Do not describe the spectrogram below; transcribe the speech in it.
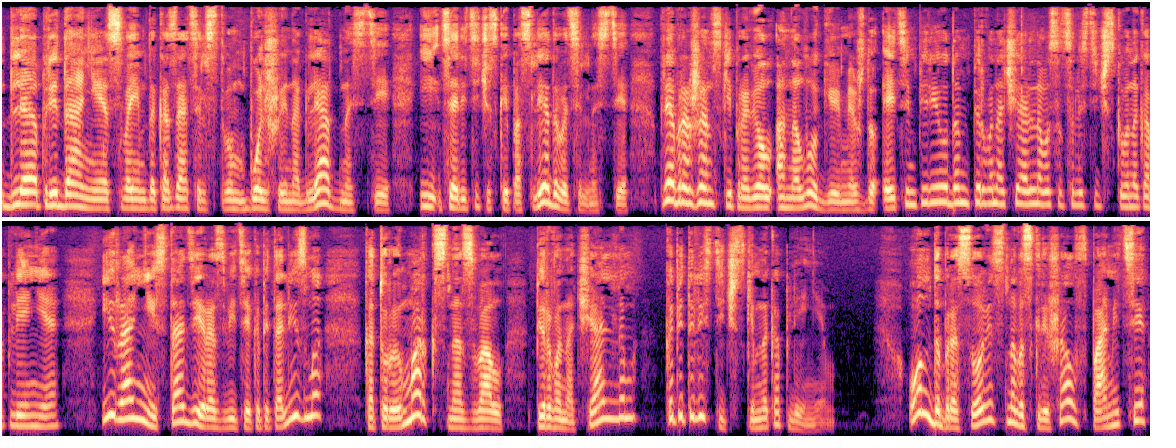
Для придания своим доказательствам большей наглядности и теоретической последовательности Преображенский провел аналогию между этим периодом первоначального социалистического накопления и ранней стадией развития капитализма, которую Маркс назвал первоначальным капиталистическим накоплением он добросовестно воскрешал в памяти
